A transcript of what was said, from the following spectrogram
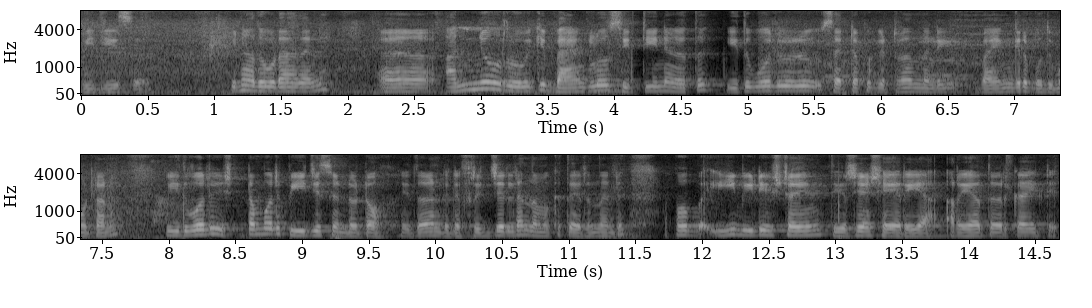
പി ജീസ് പിന്നെ അതുകൂടാതെ തന്നെ അഞ്ഞൂറ് രൂപയ്ക്ക് ബാംഗ്ലൂർ സിറ്റീനകത്ത് ഇതുപോലൊരു സെറ്റപ്പ് കിട്ടണമെന്നുണ്ടെങ്കിൽ ഭയങ്കര ബുദ്ധിമുട്ടാണ്. ഇതുപോലെ ഇഷ്ടംപോലെ പി ജിസ് ഉണ്ട് കേട്ടോ. ഇത് കണ്ടില്ലേ ഫ്രിഡ്ജെല്ലാം നമുക്ക് തരുന്നുണ്ട്. അപ്പോൾ ഈ വീഡിയോ ഇഷ്ടമായി തീർച്ചയായും ഷെയർ ചെയ്യുക. അറിയാത്തവർക്കായിട്ട്.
